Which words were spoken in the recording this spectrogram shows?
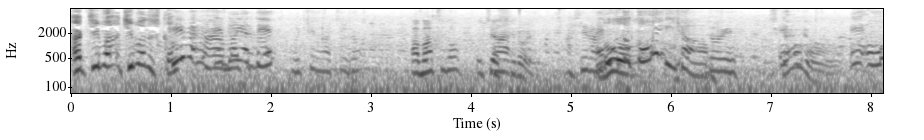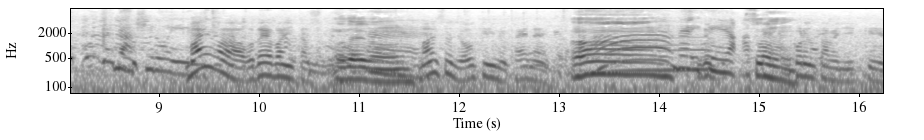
あ、千葉、千葉ですか？千葉。え、どうやって？うちの千葉。あ、松戸。うちは白い。あ、白い。もっと遠いじゃん。遠い。よ。え、オープンじゃない。前はお台場にいたんだけど、お台場。マンションじゃ大きいの買えないから、あね、一軒家あ、そう。これのために一軒家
